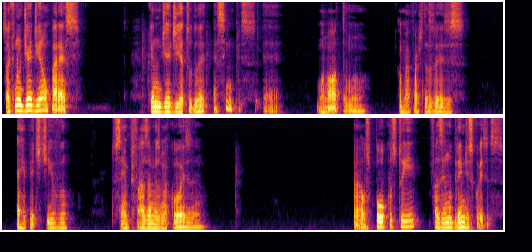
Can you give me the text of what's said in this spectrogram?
Só que no dia a dia não parece. Porque no dia a dia tudo é, é simples, é monótono, a maior parte das vezes é repetitivo, tu sempre faz a mesma coisa. Para aos poucos tu ir fazendo grandes coisas.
